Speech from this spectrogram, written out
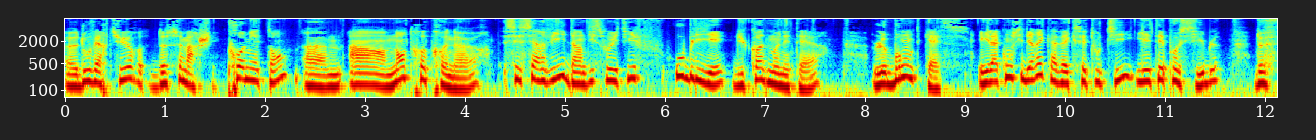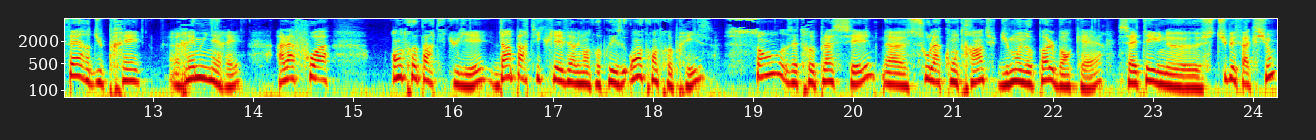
euh, d'ouverture de ce marché. Premier temps, euh, un entrepreneur s'est servi d'un dispositif oublié du code monétaire, le bon de caisse. Et il a considéré qu'avec cet outil, il était possible de faire du prêt rémunéré à la fois entre particuliers, d'un particulier vers une entreprise ou entre entreprises, sans être placé euh, sous la contrainte du monopole bancaire. Ça a été une stupéfaction,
